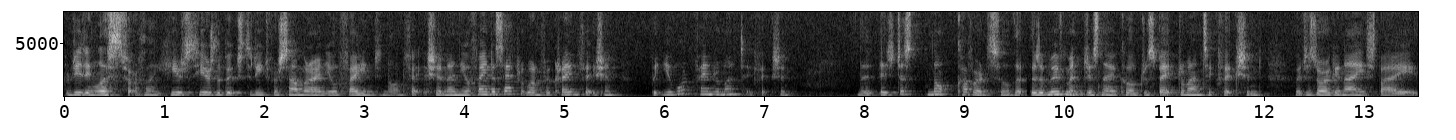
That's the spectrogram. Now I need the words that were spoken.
reading lists for like, here's here's the books to read for summer, and you'll find non-fiction, and you'll find a separate one for crime fiction, but you won't find romantic fiction it's just not covered. So that there's a movement just now called Respect Romantic Fiction, which is organised by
